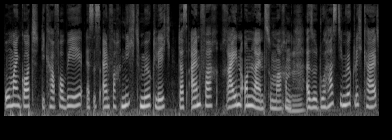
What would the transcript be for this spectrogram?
oh mein Gott, die KVB, es ist einfach nicht möglich, das einfach rein online zu machen. Mhm. Also du hast die Möglichkeit,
